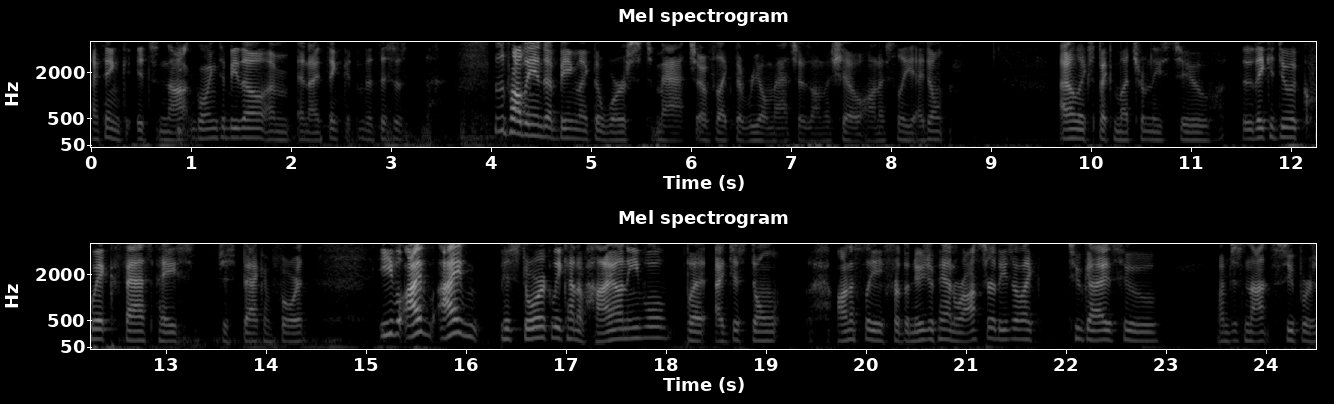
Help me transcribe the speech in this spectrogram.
I think it's not going to be though. I'm, and I think that this is this will probably end up being like the worst match of like the real matches on the show. Honestly, I don't, I don't expect much from these two. They could do a quick, fast pace, just back and forth. Evil, I've I'm historically kind of high on Evil, but I just don't. Honestly, for the New Japan roster, these are like two guys who I'm just not super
